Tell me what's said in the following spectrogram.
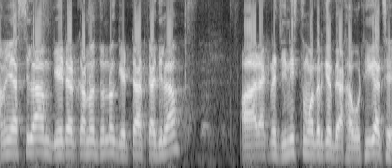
আমি আসছিলাম গেট আটকানোর জন্য গেটটা আটকা দিলাম। আর একটা জিনিস তোমাদেরকে দেখাবো ঠিক আছে?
